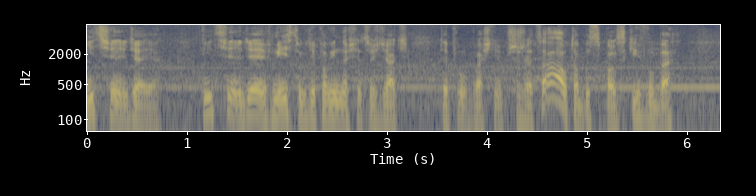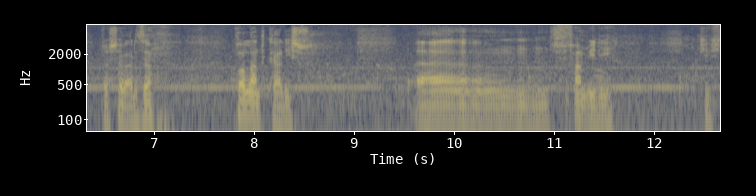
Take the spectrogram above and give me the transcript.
nic się nie dzieje. Nic się nie dzieje w miejscu, gdzie powinno się coś dziać, typu właśnie przy rzece. A, autobus z Polski WB, proszę bardzo. Poland Kalisz. Ehm, family. Jakieś,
